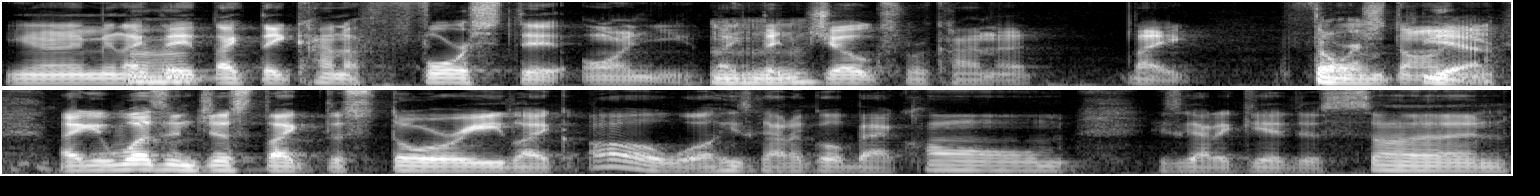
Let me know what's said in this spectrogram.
You know what I mean? Like Uh-huh. they like they kind of forced it on you. Like the jokes were kind of like forced on Mm-hmm. yeah. you. Like it wasn't just like the story. Like oh well, he's got to go back home. He's got to get his son.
